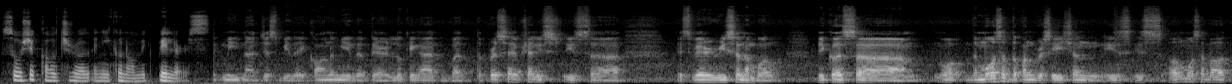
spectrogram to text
socio-cultural, and economic pillars. It may not just be the economy that they're looking at, but the perception is is uh, is very reasonable because um, well, the most of the conversation is is almost about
